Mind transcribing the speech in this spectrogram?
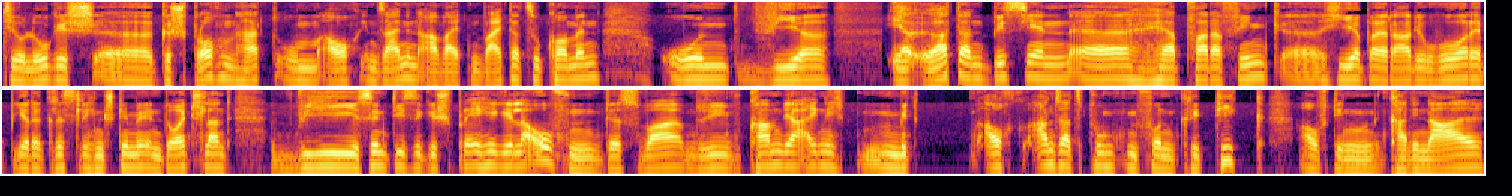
theologisch äh, gesprochen hat, um auch in seinen Arbeiten weiterzukommen. Und wir erörtern ein bisschen, äh, Herr Pfarrer Fink, äh, hier bei Radio Horeb, Ihrer christlichen Stimme in Deutschland. Wie sind diese Gespräche gelaufen? Das war, Sie kamen ja eigentlich mit auch Ansatzpunkten von Kritik auf den Kardinal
